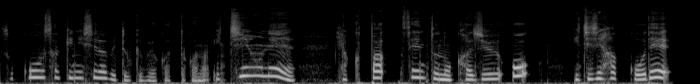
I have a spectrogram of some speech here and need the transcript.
そこを先に調べておけばよかったかな。一応ね100%の果汁を一次発酵で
